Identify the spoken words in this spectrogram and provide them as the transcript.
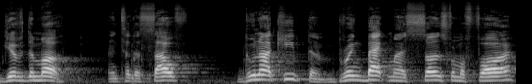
Give them up, and to the south, Do not keep them. Bring back my sons from afar,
